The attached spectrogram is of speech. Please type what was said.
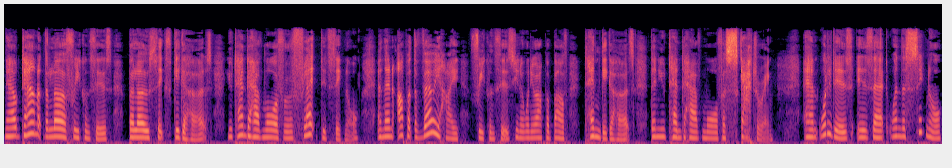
Now down at the lower frequencies below 6 gigahertz you tend to have more of a reflected signal and then up at the very high frequencies you know when you're up above 10 gigahertz then you tend to have more of a scattering and what it is is that when the signal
